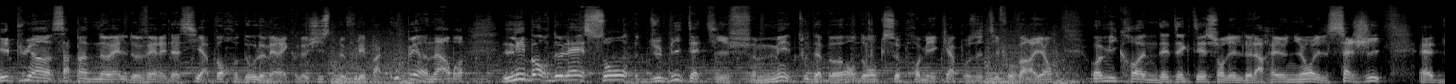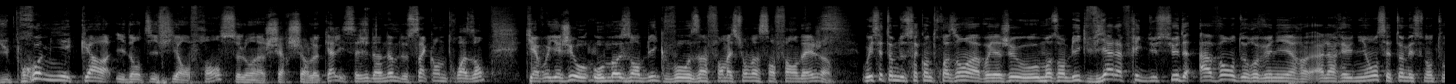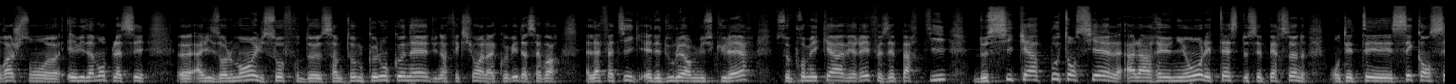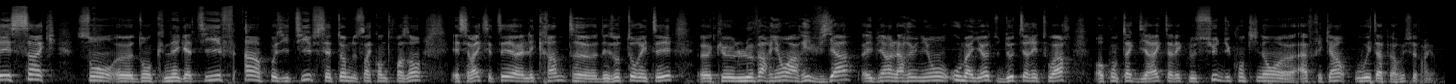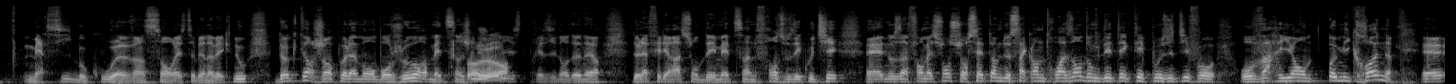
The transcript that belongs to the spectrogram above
Et puis un sapin de Noël de verre et d'acier à Bordeaux. Le maire écologiste ne voulait pas couper un arbre. Les Bordelais sont dubitatifs. Mais tout d'abord, donc, ce premier cas positif au variant Omicron détecté sur l'île de la Réunion. Il s'agit euh, du premier cas identifié en France, selon un chercheur local. Il s'agit d'un homme de 53 ans qui a voyagé au, Mozambique. Vos informations, Vincent Fandège? Oui, cet homme de 53 ans a voyagé au Mozambique via l'Afrique du Sud avant de revenir à La Réunion. Cet homme et son entourage sont euh, évidemment placés euh, à l'isolement. Il souffre de symptômes que l'on connaît d'une infection à la Covid, à savoir la fatigue et des douleurs musculaires. Ce premier cas avéré faisait partie de six cas potentiels à La Réunion. Les tests de ces personnes ont été séquencés. Cinq sont euh, donc négatifs, un positif. Cet homme de 53 ans. Et c'est vrai que c'était les craintes des autorités que le variant arrive via eh bien, La Réunion ou Mayotte, deux territoires en contact direct avec le sud du continent euh, africain où est apparu ce variant. Merci beaucoup euh, Vincent, restez bien avec nous. Docteur Jean-Paul Hamon, bonjour, médecin généraliste, président d'honneur de la Fédération des médecins de France. Vous écoutiez euh, nos informations sur cet homme de 53 ans, donc détecté positif au, variant Omicron.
